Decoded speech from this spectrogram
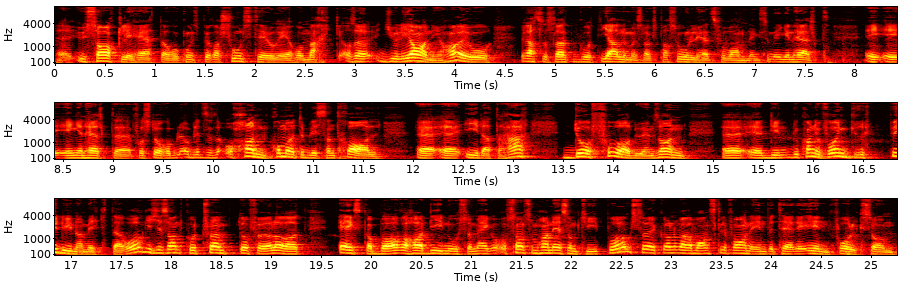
usakligheter og konspirasjonsteorier og merke. Altså, Giuliani har jo rett og slett gått gjennom en slags personlighetsforvandling som ingen helt, ingen helt forstår. Og, og, han kommer til å bli sentral i dette her. Da får du en sånn Du kan jo få en gruppedynamikk der òg, hvor Trump da føler at jeg skal bare ha de nå som jeg Og sånn som han er som type òg, så kan det være vanskelig for han å invitere inn folk som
